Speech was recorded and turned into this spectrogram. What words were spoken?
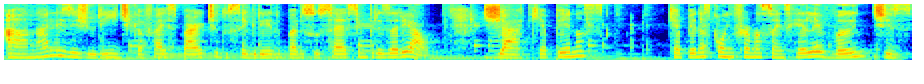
A análise jurídica faz parte do segredo para o sucesso empresarial, já que apenas que apenas com informações relevantes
